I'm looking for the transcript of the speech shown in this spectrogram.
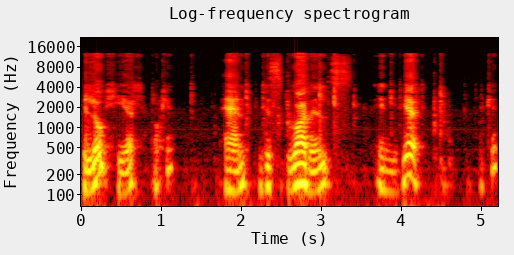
below here, okay? And this URLs in here, okay?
